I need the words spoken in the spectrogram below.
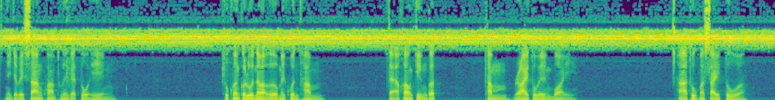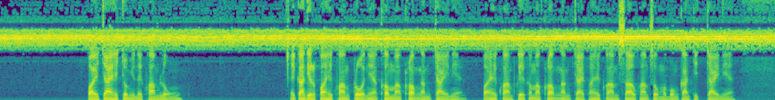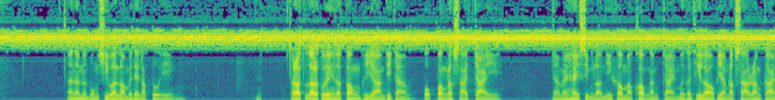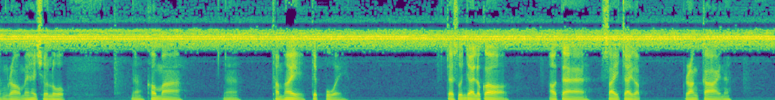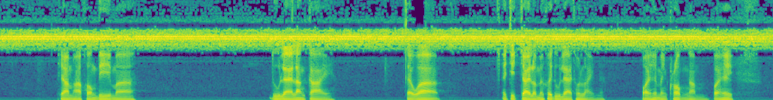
อย่าจะไปสร้างความทุกข์ให้แก่ตัวเอง ทุกคนก็รู้นะว่าเออไม่ควรทำแต่ข้องจริงก็ทำร้ายตัวเองบ่อย หาทุกมาใส่ตัว ปล่อยใจให้จมอยู่ในความหลงไอ้การที่เราปล่อยให้ความโกรธเนี่ย เข้ามาครอบงำใจเนี่ย ปล่อยให้ความเกลียดเข้ามาครอบงำใจปล่อยให้ความเศร้าความโศกมาบงการจิตใจเนี่ย อันนั้นมันบ่งชี้ว่าเราไม่ได้รักตัวเอง เราเราตัวเองเราต้องพยายามที่จะปกป้องรักษาใจนะไม่ให้สิ่งเหล่านี้เข้ามาครอบงำใจ เหมือนกับที่เราพยายามรักษาร่างกายของเราไม่ให้เชื้อโรคนะเข้ามานะทำให้เจ็บป่วย แต่ส่วนใหญ่แล้วก็เอาแต่ใส่ใจกับร่างกายนะพยายามหาของดีมา ดูแลร่างกาย แต่ว่า ไอ้จิตใจเราไม่ค่อยดูแลเท่าไหร่นะปล่อยให้มันครอบงำปล่อยให้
